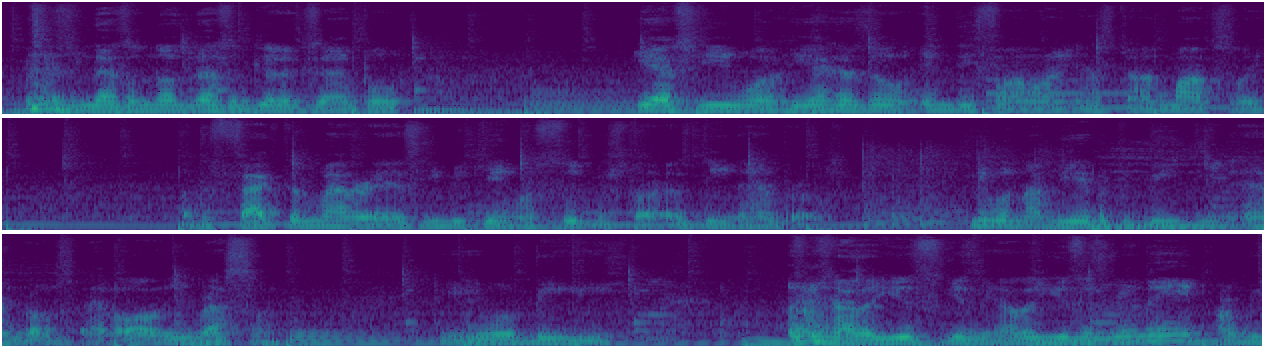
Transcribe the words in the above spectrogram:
that's another. That's a good example. Yes, he will. He has his little indie following as Jon Moxley, but the fact of the matter is, he became a superstar as Dean Ambrose. He will not be able to be Dean Ambrose at all in wrestling. He will be either use excuse me, either use his real name or be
